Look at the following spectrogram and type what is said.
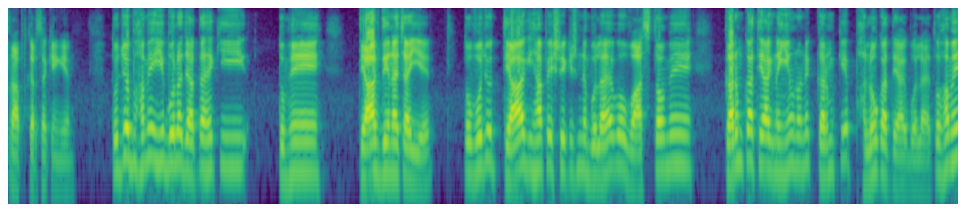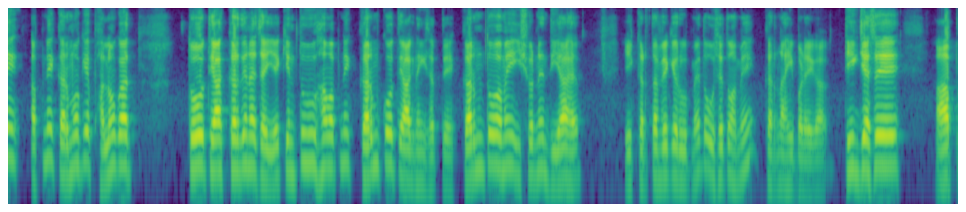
प्राप्त कर सकेंगे। तो जब हमें ये बोला जाता है कि तुम्हें त्याग देना चाहिए तो वो जो त्याग यहाँ पे श्री कृष्ण ने बोला है, वो वास्तव में कर्म का त्याग नहीं है, उन्होंने कर्म के फलों का त्याग बोला है। तो हमें अपने कर्मों के फलों का तो त्याग कर देना चाहिए, किंतु हम अपने कर्म को त्याग नहीं सकते। कर्म तो हमें ईश्वर ने दिया है, एक कर्तव्य के रूप में तो उसे तो हमें करना ही पड़ेगा। ठीक जैसे आप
